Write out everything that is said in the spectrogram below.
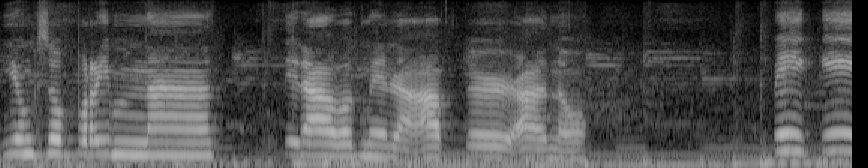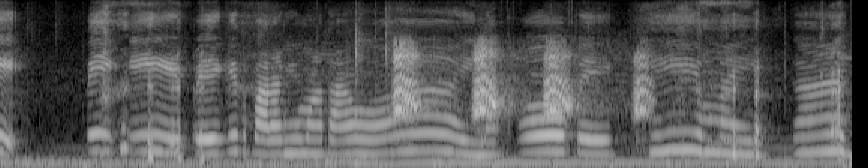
yung Supreme na tinawag nila after, ano, Peke! Peke! Peke! Parang yung mga tao, ay, nako, Peke! Oh my God!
